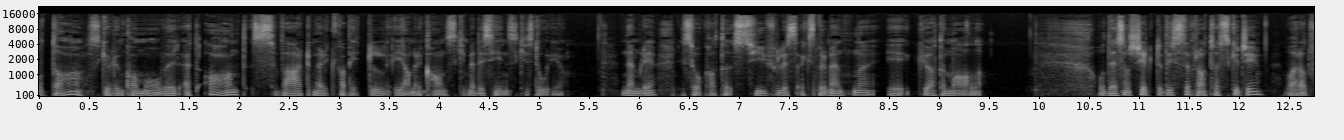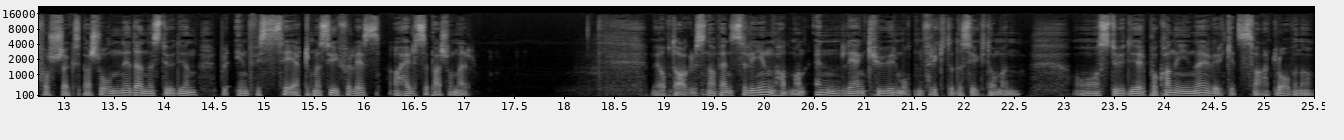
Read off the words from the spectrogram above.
Og da skulle hun komme over et annet svært mørkt kapittel i amerikansk medisinsk historie, nemlig de såkalte syfilis-eksperimentene i Guatemala. Og det som skilte disse fra Tuskegee, var at forsøkspersonen i denne studien ble infisert med syfilis av helsepersonell. Med oppdagelsen av penicillin hadde man endelig en kur mot den fryktede sykdommen, og studier på kaniner virket svært lovende.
